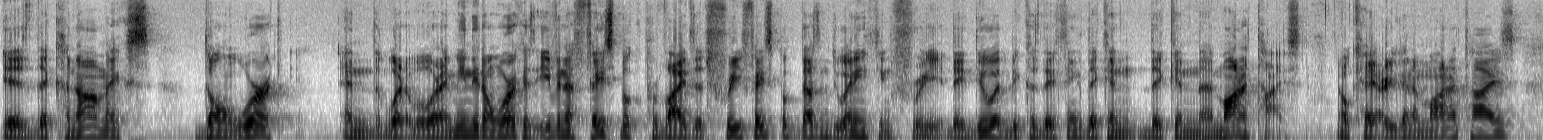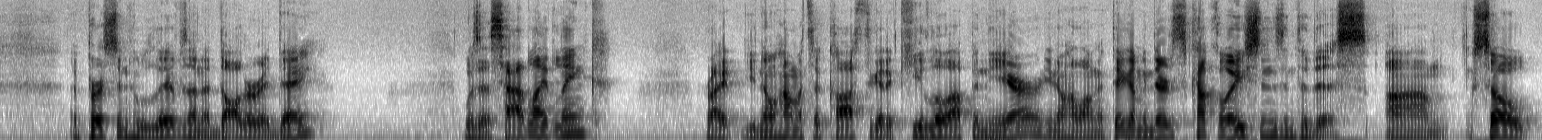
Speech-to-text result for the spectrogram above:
is the economics don't work. And what, what I mean they don't work is even if Facebook provides it free, Facebook doesn't do anything free. They do it because they think they can they can uh, monetize. Okay, are you going to monetize a person who lives on a dollar a day with a satellite link, right? You know how much it costs to get a kilo up in the air. You know how long it takes. I mean, there's calculations into this. Um, so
